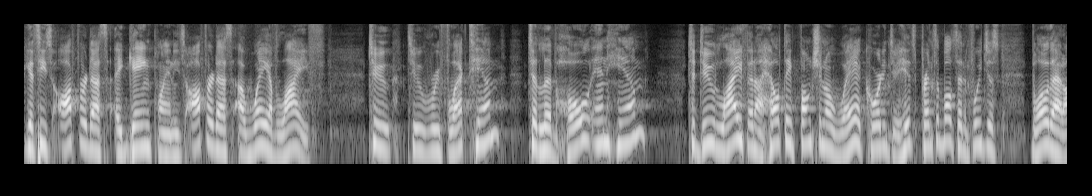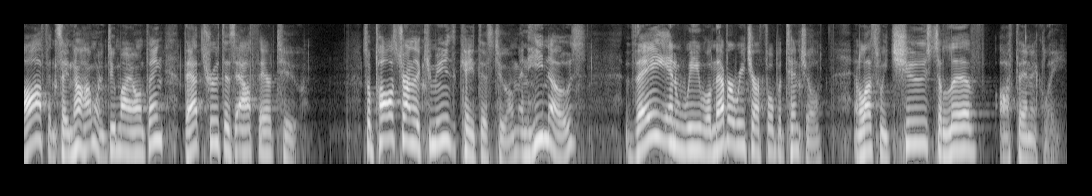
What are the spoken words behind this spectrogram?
because he's offered us a game plan, he's offered us a way of life to, to reflect him, to live whole in him, to do life in a healthy, functional way according to his principles. And if we just blow that off and say, no, I want to do my own thing, that truth is out there too. So Paul's trying to communicate this to them, and he knows they and we will never reach our full potential unless we choose to live authentically.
